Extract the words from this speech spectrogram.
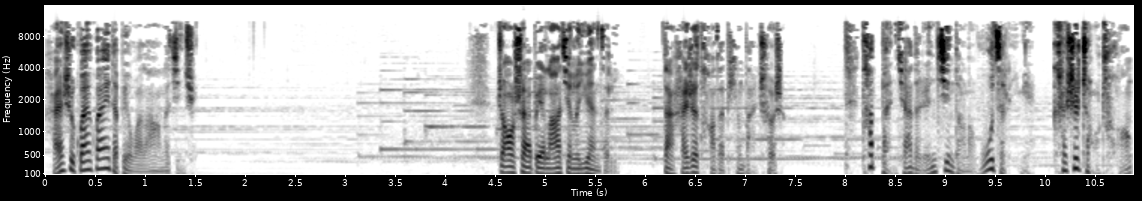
还是乖乖的被我拉了进去。赵帅被拉进了院子里。但还是躺在平板车上，他本家的人进到了屋子里面，开始找床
